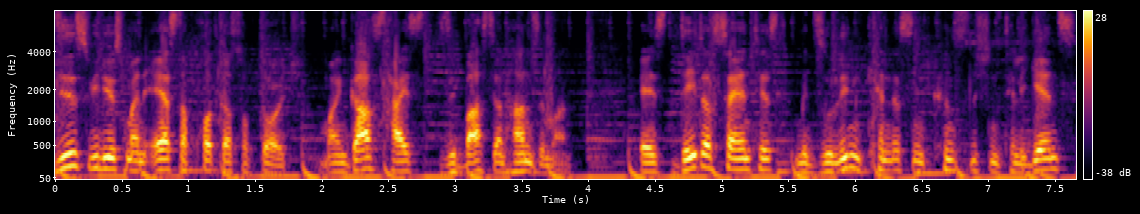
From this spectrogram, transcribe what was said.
Dieses Video ist mein erster Podcast auf Deutsch. Mein Gast heißt Sebastian Hansemann. Er ist Data Scientist mit soliden Kenntnissen künstlicher Intelligenz.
